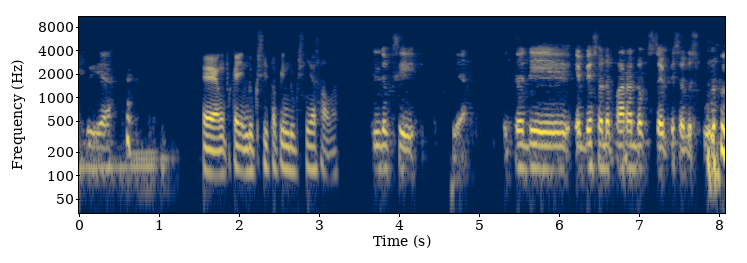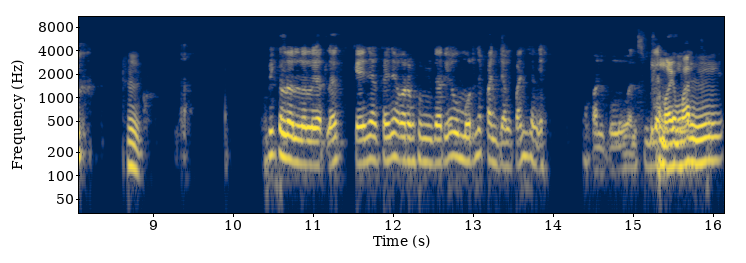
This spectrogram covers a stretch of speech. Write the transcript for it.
gitu ya. Ya, yang pakai induksi tapi induksinya salah. Induksi. Ya. Itu di episode paradoks episode 10. Hmm. Nah, tapi kalau lo lihat-lihat kayaknya kayaknya orang Hungaria umurnya panjang-panjang ya. 80-an, 90-an. Kalau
